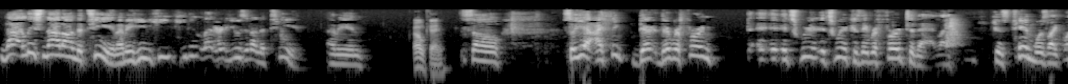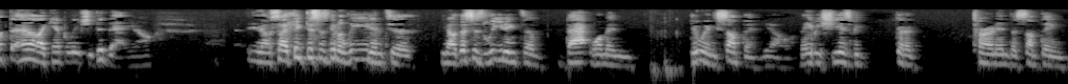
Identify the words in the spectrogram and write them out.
not at least not on the team. I mean, he he he didn't let her use it on the team. I mean. Okay. So, so yeah, I think they're they're referring. It's weird. It's weird because they referred to that like because Tim was like, "What the hell? I can't believe she did that," you know. You know, so I think this is going to lead into, you know, this is leading to Batwoman doing something. You know, maybe she is going to turn into something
